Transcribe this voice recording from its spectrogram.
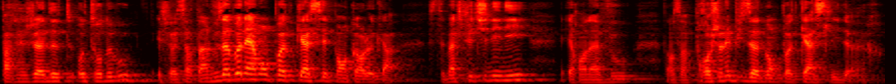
Partagez-le autour de vous. Et soyez certain de vous abonner à mon podcast, c'est pas encore le cas. C'était Max Puccinini et rendez-vous dans un prochain épisode de mon podcast Leader.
